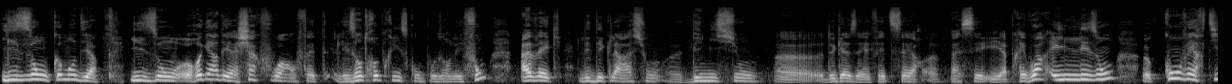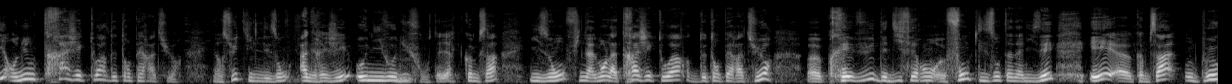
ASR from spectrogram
ils ont, comment dire, ils ont regardé à chaque fois en fait les entreprises composant les fonds avec les déclarations euh, d'émissions euh, de gaz à effet de serre euh, passées et à prévoir et ils les ont convertis en une trajectoire de température. Et ensuite, ils les ont agrégés au niveau du fonds. C'est-à-dire que comme ça, ils ont finalement la trajectoire de température prévue des différents fonds qu'ils ont analysés et comme ça, on peut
